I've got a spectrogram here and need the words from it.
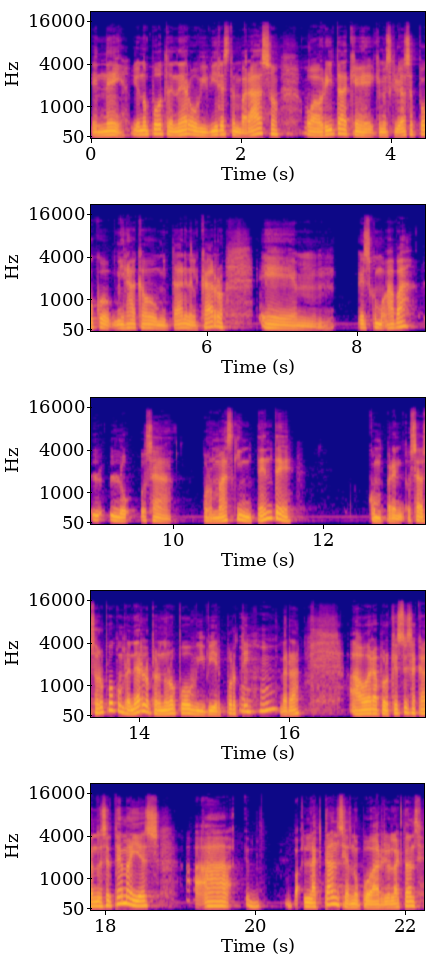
en ella. Yo no puedo tener o vivir este embarazo. O ahorita que, que me escribió hace poco, mira, acabo de vomitar en el carro. eh, es como, ah, va. Lo, o sea, por más que intente comprender, o sea, solo puedo comprenderlo, pero no lo puedo vivir por ti. ¿verdad? Ahora, ¿por qué estoy sacando ese tema? Y es, ah, lactancia, no puedo dar yo lactancia.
